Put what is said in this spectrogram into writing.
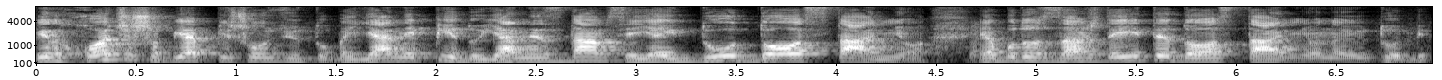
Він хоче, щоб я пішов з Ютуба. Я не піду, я не здамся, я йду до останнього. Я буду завжди йти до останнього на Ютубі.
